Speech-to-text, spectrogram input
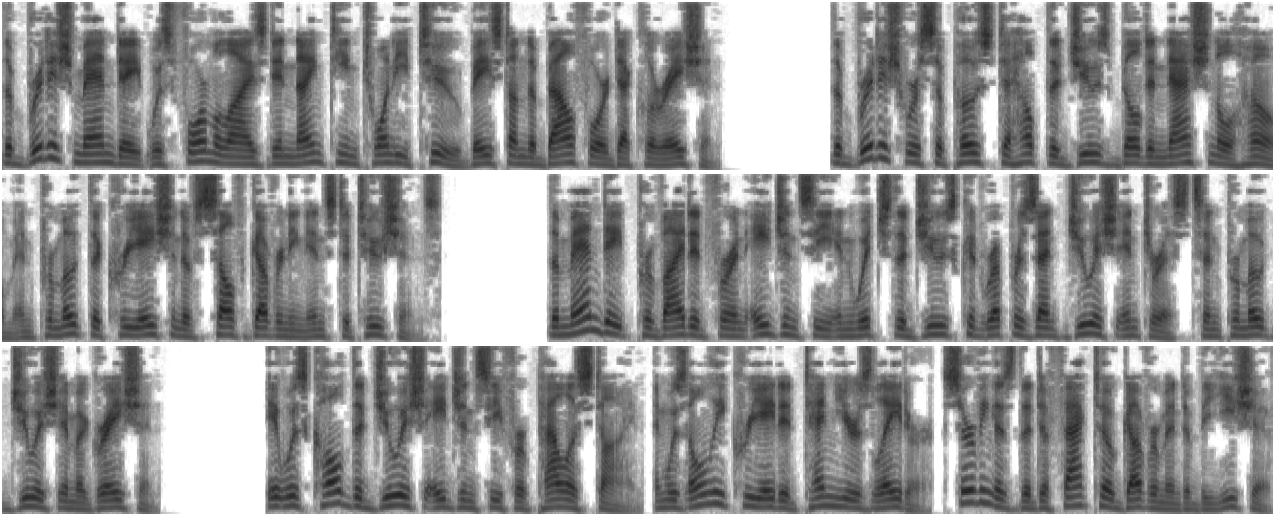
The British Mandate was formalised in 1922 based on the Balfour Declaration. The British were supposed to help the Jews build a national home and promote the creation of self-governing institutions. The mandate provided for an agency in which the Jews could represent Jewish interests and promote Jewish immigration. It was called the Jewish Agency for Palestine, and was only created ten years later, serving as the de facto government of the Yishuv.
